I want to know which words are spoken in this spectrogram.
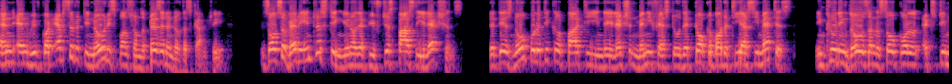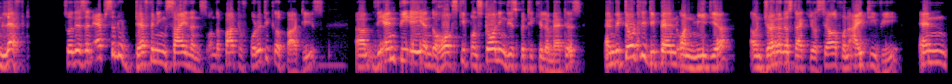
And, and we've got absolutely no response from the president of this country. It's also very interesting, you know, that we've just passed the elections, that there's no political party in the election manifesto that talk about the TRC matters, including those on the so-called extreme left. So there's an absolute deafening silence on the part of political parties. Um, the NPA and the Hawks keep on stalling these particular matters, and we totally depend on media, on journalists like yourself, on ITV, and,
